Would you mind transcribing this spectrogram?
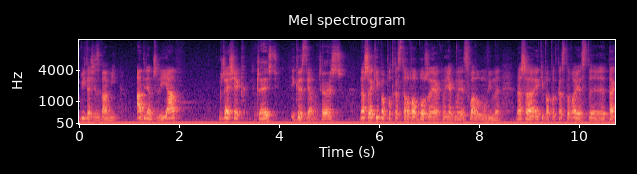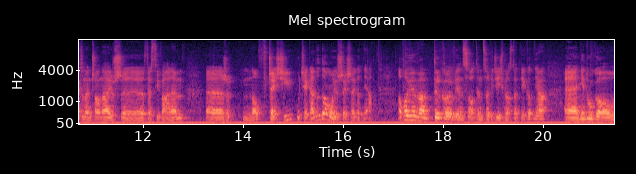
Wita się z Wami Adrian, czyli ja, Grzesiek Cześć. i Krystian. Cześć. Nasza ekipa podcastowa, Boże, jak my, jak my słabo mówimy, nasza ekipa podcastowa jest e, tak zmęczona już e, festiwalem, e, że no, w części ucieka do domu jutrzejszego dnia. Opowiem Wam tylko więc o tym, co widzieliśmy ostatniego dnia. Niedługo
